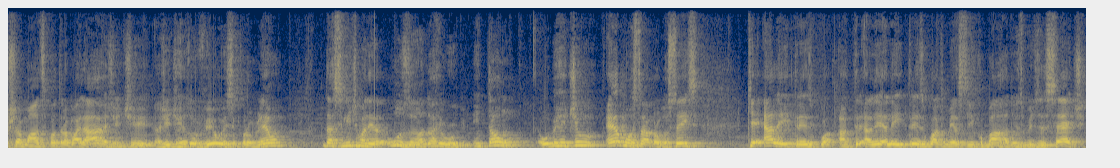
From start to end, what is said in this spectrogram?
chamados para trabalhar, a gente, a gente resolveu esse problema da seguinte maneira, usando a REURB. Então, o objetivo é mostrar para vocês que a Lei 13, a lei, a lei 13465-2017,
